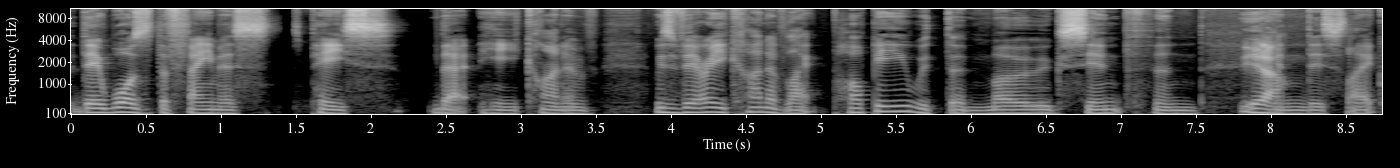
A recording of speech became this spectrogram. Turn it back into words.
there was the famous piece that he kind of was very kind of like poppy with the Moog synth and yeah, and this like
